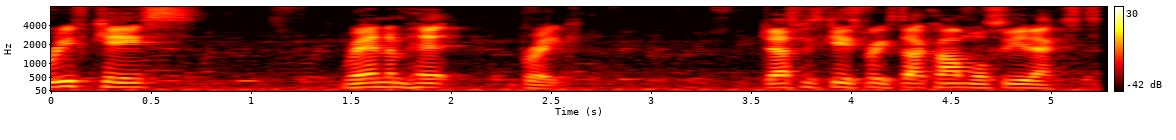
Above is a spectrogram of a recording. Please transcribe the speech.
briefcase random hit break. jaspyscasebreaks.com. We'll see you next.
